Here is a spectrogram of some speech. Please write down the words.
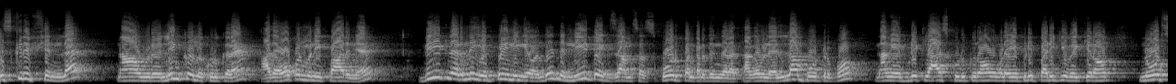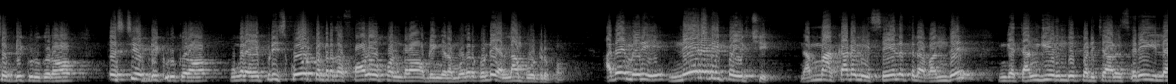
டிஸ்கிரிப்ஷன்ல நான் ஒரு லிங்க் ஒன்று கொடுக்குறேன். அதை ஓபன் பண்ணி பாருங்க. வீட்ல இருந்து எப்படி நீங்க வந்து இந்த நீட் எக்ஸாம்ஸை ஸ்கோர் பண்றதுங்கிற தகவல் எல்லாம் போட்டிருப்போம். நாங்க எப்படி கிளாஸ் கொடுக்குறோம் உங்களை எப்படி படிக்க வைக்கிறோம் நோட்ஸ் எப்படி கொடுக்குறோம் டெஸ்ட் எப்படி கொடுக்குறோம் உங்களை எப்படி ஸ்கோர் பண்றதை ஃபாலோ பண்றோம் அப்படிங்கிற முதற்கொண்டு எல்லாம் போட்டிருப்போம். அதே மாதிரி நேரடி பயிற்சி. நம்ம அகாடமி சேலத்துல வந்து இங்க தங்கி இருந்து படிச்சாலும் சரி இல்ல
